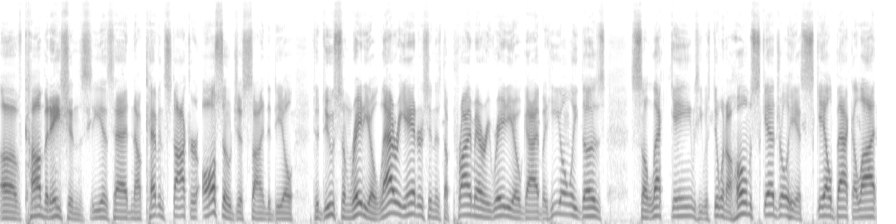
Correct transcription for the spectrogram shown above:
of combinations he has had. Now, Kevin Stocker also just signed a deal to do some radio. Larry Andersen is the primary radio guy, but he only does select games. He was doing a home schedule, he has scaled back a lot.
